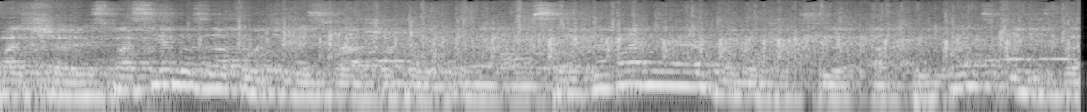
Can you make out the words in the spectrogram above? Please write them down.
Большое спасибо. Закончились наши соревнования. Вы можете отдыхать и ждать.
